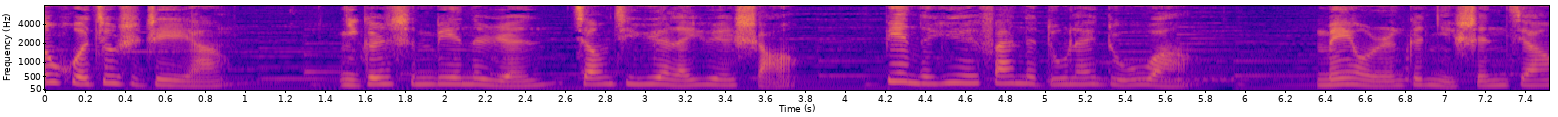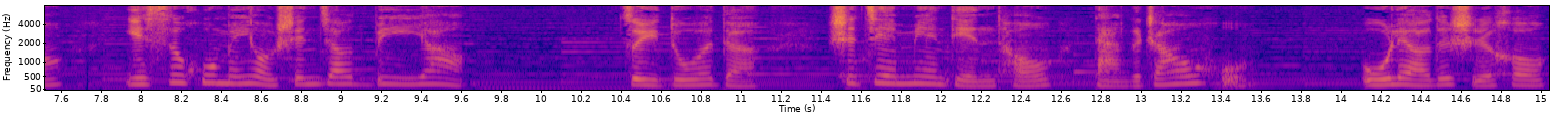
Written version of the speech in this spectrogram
生活就是这样，你跟身边的人交际越来越少，变得越发的独来独往，没有人跟你深交。也似乎没有深交的必要，最多的是见面点头打个招呼。无聊的时候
